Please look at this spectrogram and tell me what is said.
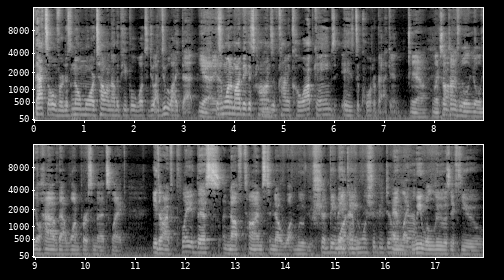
that's over. There's no more telling other people what to do. I do like that. Yeah, It's yeah. one of my biggest cons of kind of co-op games is the quarterbacking. Yeah, like sometimes we'll you'll you'll have that one person that's like, either I've played this enough times to know what move you should be making, What everyone should be doing. and like yeah. we will lose if you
